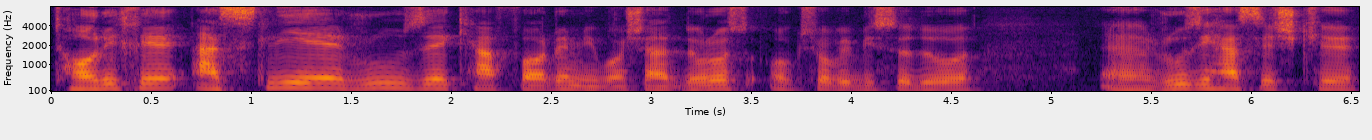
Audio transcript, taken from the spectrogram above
تاریخ اصلی روز کفاره می باشد درست اکتبر 22 روزی هستش که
